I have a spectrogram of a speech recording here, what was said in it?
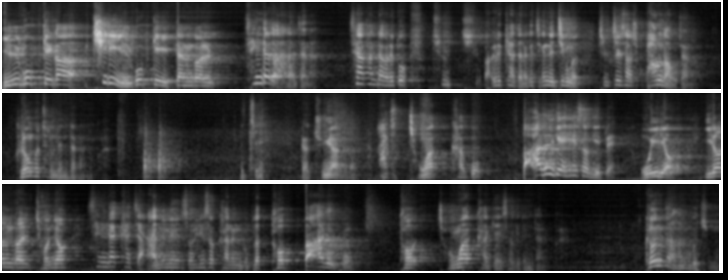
일곱 개가 7이 일곱 개 있다는 걸 생각을 안 하잖아. 생각한다 그래도 7, 7, 막 이렇게 하잖아. 그치? 근데 지금은 7, 7, 49 바로 나오잖아. 그런 것처럼 된다는 거야. 그치? 그러니까 중요한 건 아주 정확하고 빠르게 해석이 돼. 오히려 이런 걸 전혀 생각하지 않으면서 해석하는 것보다 더 빠르고 더 정확하게 해석이 된다는 거야. 그러니까 하는 거지 뭐.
